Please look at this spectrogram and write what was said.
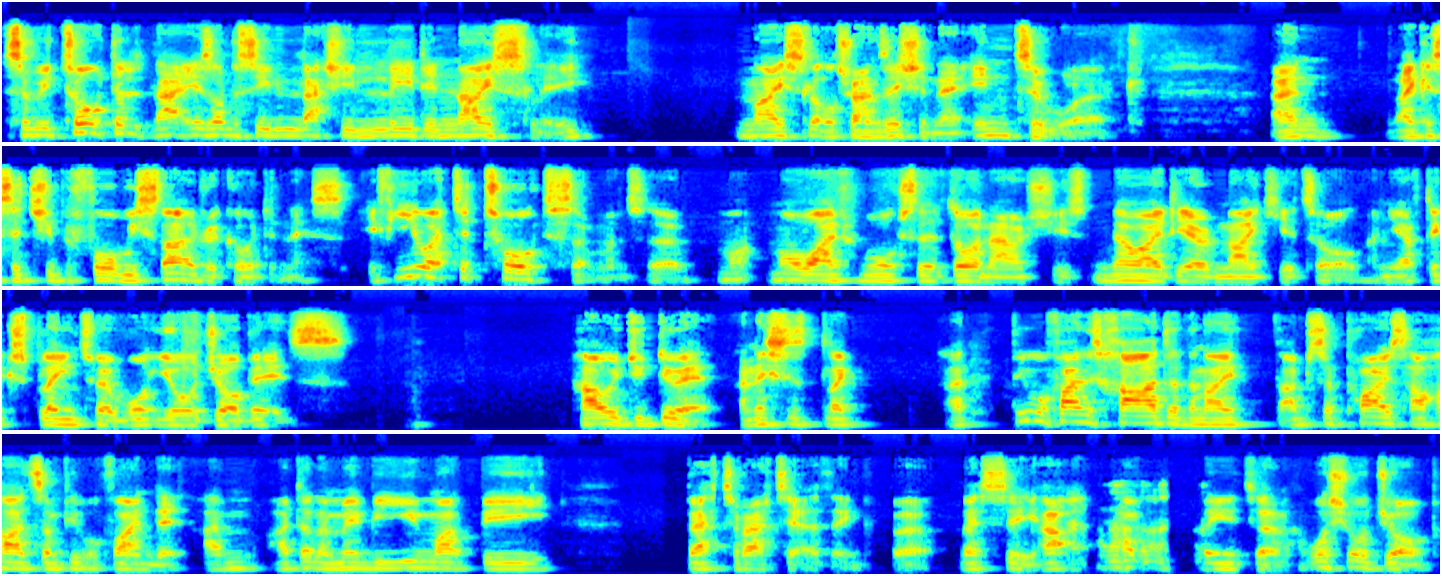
so we talked, that is obviously actually leading nicely, nice little transition there into work. And like I said to you before we started recording this, if you had to talk to someone, so my, my wife walks to the door now, she's no idea of Nike at all, and you have to explain to her what your job is, how would you do it? And this is like, uh, people find this harder than I, I'm surprised how hard some people find it. I'm, I don't know, maybe you might be better at it, I think, but let's see. How, how you? What's your job?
